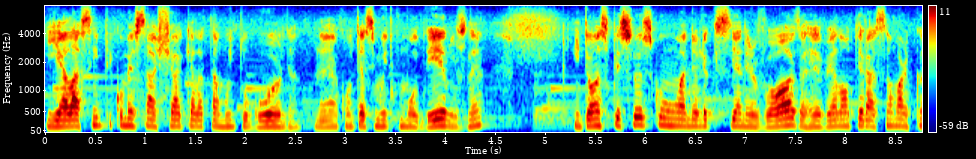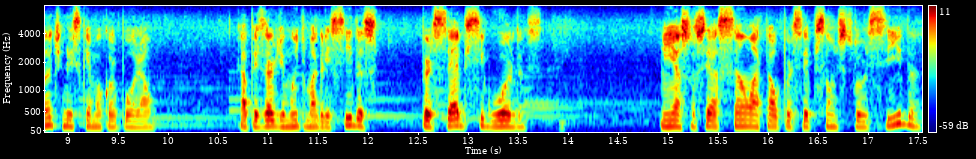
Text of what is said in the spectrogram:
E ela sempre começar a achar que ela está muito gorda, né? Acontece muito com modelos, né? Então as pessoas com anorexia nervosa revelam alteração marcante no esquema corporal. Apesar de muito emagrecidas, percebe-se gordas. Em associação a tal percepção distorcida,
